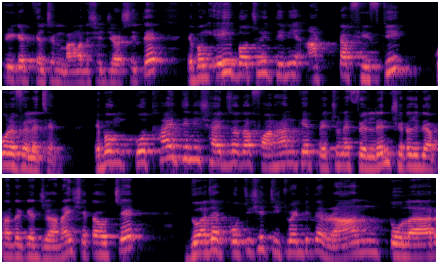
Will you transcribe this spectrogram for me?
ক্রিকেট খেলছেন বাংলাদেশের জার্সিতে এবং এই বছরই তিনি আটটা ফিফটি করে ফেলেছেন। এবং কোথায় তিনি সাহেবজাদা ফারহানকে পেছনে ফেললেন সেটা যদি আপনাদেরকে জানাই, সেটা হচ্ছে দু হাজার পঁচিশে টি টোয়েন্টিতে রান তোলার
